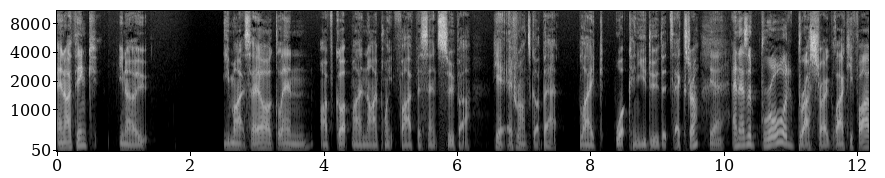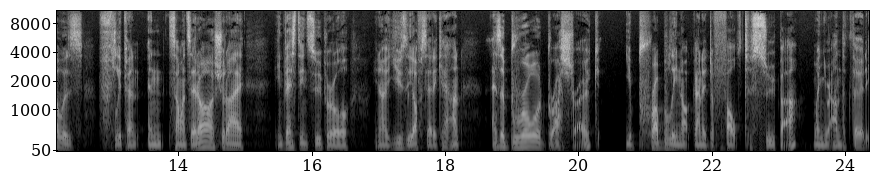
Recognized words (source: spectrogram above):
And I think, you know, you might say, oh, Glen, I've got my 9.5% super. Yeah, everyone's got that. Like, what can you do that's extra? Yeah. And as a broad brushstroke, like if I was flippant and someone said, oh, should I invest in super or, you know, use the offset account? As a broad brushstroke, you're probably not going to default to super when you're under 30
